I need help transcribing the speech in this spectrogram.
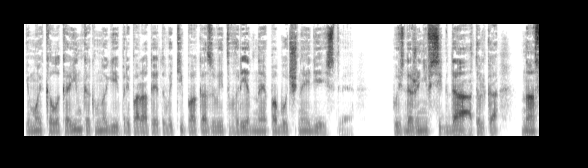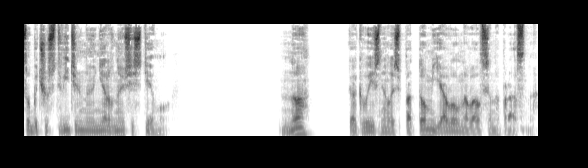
и мой колокаин, как многие препараты этого типа, оказывает вредное побочное действие, пусть даже не всегда, а только на особо чувствительную нервную систему. Но, как выяснилось потом, я волновался напрасно.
